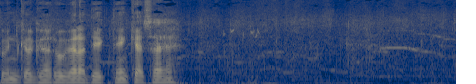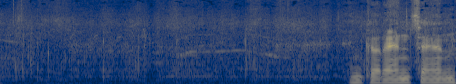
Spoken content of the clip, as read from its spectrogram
तो इनका घर वगैरह देखते हैं कैसा है। इनका रहन सहन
